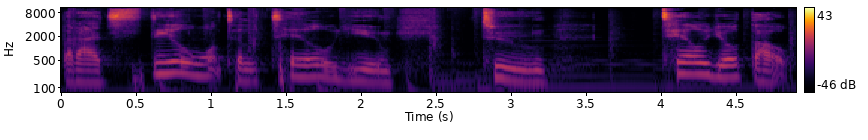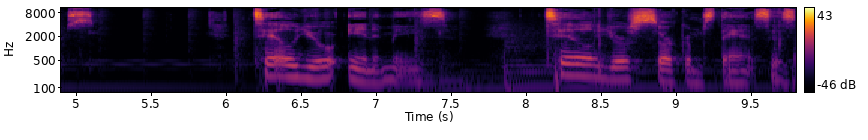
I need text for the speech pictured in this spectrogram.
But I still want to tell you to tell your thoughts, tell your enemies Tell your circumstances.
